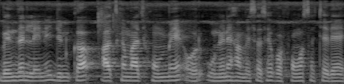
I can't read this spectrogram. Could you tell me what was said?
व्यंजन लेनी जिनका आज का मैच होम में और उन्होंने हमेशा से परफॉर्मेंस अच्छे रहे।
